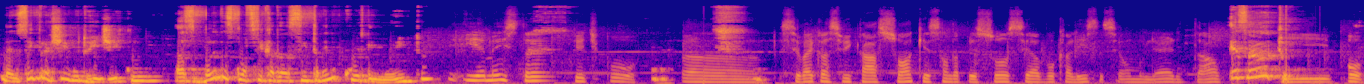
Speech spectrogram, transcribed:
Mas eu sempre achei muito ridículo. As bandas classificadas assim também não curtem muito. E, é meio estranho, porque, tipo, uh, você vai classificar só a questão da pessoa ser a vocalista, ser uma mulher e tal. Exato. E, pô,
